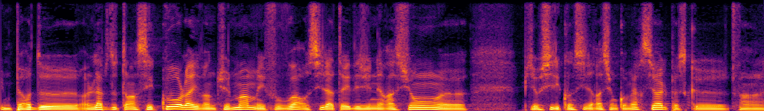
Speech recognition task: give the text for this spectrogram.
une période de, un laps de temps assez court, là, éventuellement, mais il faut voir aussi la taille des générations, euh, puis aussi les considérations commerciales, parce que, enfin,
